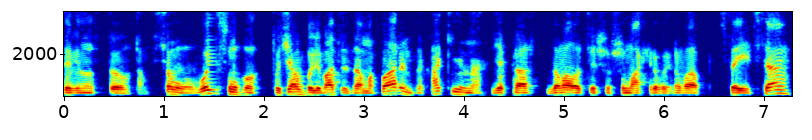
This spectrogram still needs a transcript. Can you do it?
з 97-8-го почав болівати за Макларен, за Хакіна. Якраз здавалося, що Шумахер вигравав все і вся.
